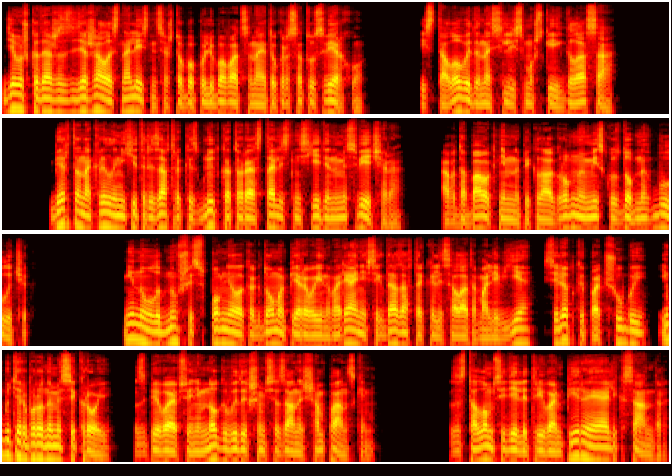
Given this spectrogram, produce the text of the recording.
Девушка даже задержалась на лестнице, чтобы полюбоваться на эту красоту сверху. Из столовой доносились мужские голоса. Берта накрыла нехитрый завтрак из блюд, которые остались несъеденными с вечера, а вдобавок к ним напекла огромную миску сдобных булочек. Нина, улыбнувшись, вспомнила, как дома 1 января они всегда завтракали салатом оливье, селедкой под шубой и бутербродами с икрой, запивая все немного выдохшимся за ночь шампанским. За столом сидели три вампира и Александр.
